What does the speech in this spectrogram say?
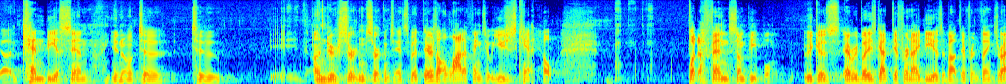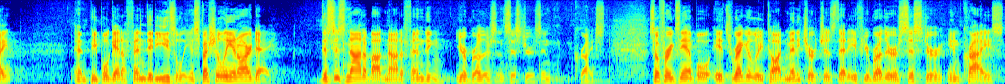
uh, can be a sin, you know, to, to, under certain circumstances. But there's a lot of things that you just can't help but offend some people because everybody's got different ideas about different things, right? And people get offended easily, especially in our day. This is not about not offending your brothers and sisters in Christ. So, for example, it's regularly taught in many churches that if your brother or sister in Christ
